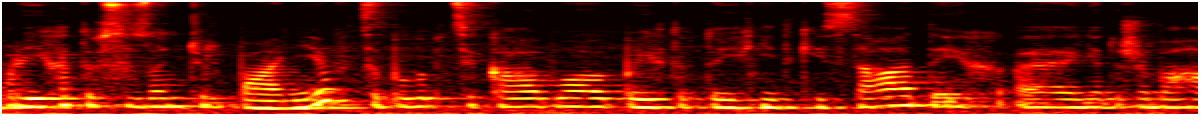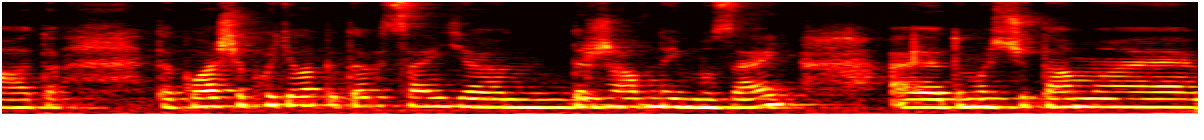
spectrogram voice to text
приїхати в сезон тюльпанів. Це було б цікаво. Поїхати в той їхній такий сад, їх е, є дуже багато. Також я б хотіла піти в цей ем, державний музей, е, тому що там е,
